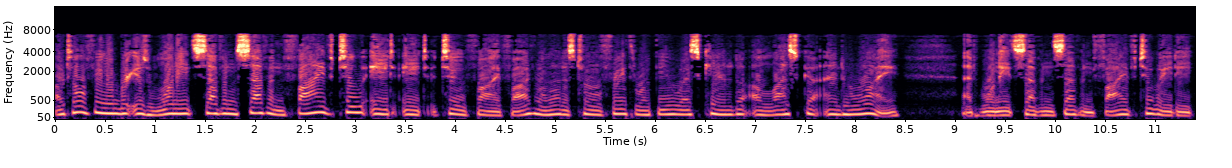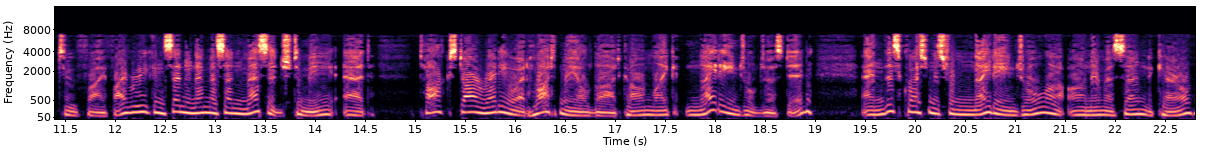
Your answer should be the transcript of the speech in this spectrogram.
our toll-free number is one eight seven seven five two eight eight two five five. Now that is toll-free throughout the U.S., Canada, Alaska, and Hawaii at one eight seven seven five two eight eight two five five, or you can send an MSN message to me at talkstarradio at hotmail.com like Night Angel just did. And this question is from Night Angel uh, on MSN, Caryl.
